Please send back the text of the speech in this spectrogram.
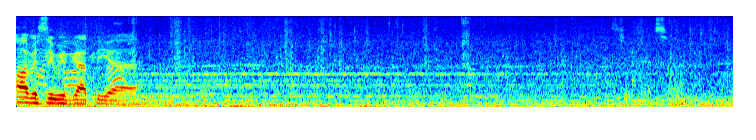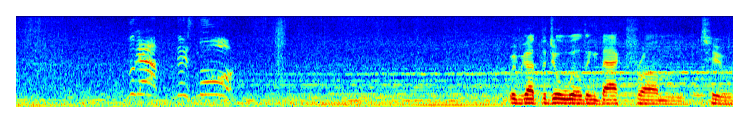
Obviously we've got the uh Let's do this, huh? Look out! There's more! We've got the dual wielding back from two.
